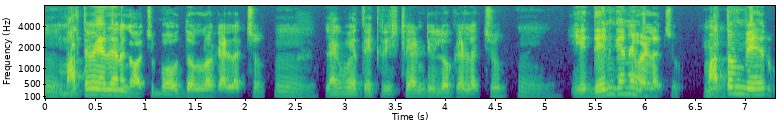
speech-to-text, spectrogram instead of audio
మతం ఏదైనా కావచ్చు బౌద్ధంలోకి వెళ్ళొచ్చు లేకపోతే క్రిస్టియానిటీలోకి వెళ్ళొచ్చు ఏ దేనికైనా వెళ్ళొచ్చు. మతం వేరు.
